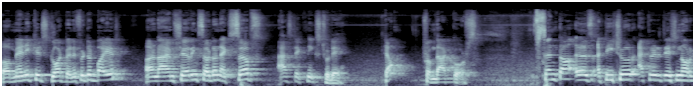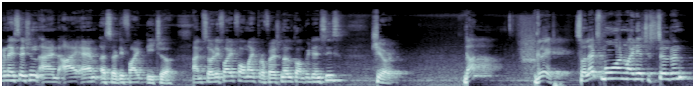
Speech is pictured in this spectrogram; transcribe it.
Uh, many kids got benefited by it and I am sharing certain excerpts as techniques today. Yeah, from that course. CENTA is a teacher accreditation organization and I am a certified teacher. I'm certified for my professional competencies here. Done? Great. So let's move on my dear children.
